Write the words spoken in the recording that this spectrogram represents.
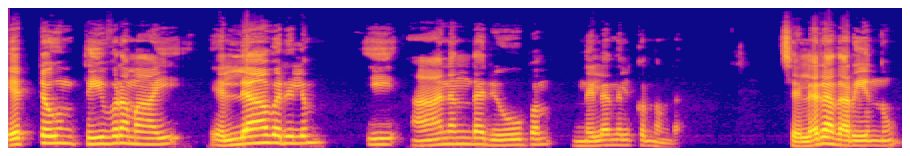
ഏറ്റവും തീവ്രമായി എല്ലാവരിലും ഈ ആനന്ദരൂപം നിലനിൽക്കുന്നുണ്ട്. ചിലരതറിയുന്നു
